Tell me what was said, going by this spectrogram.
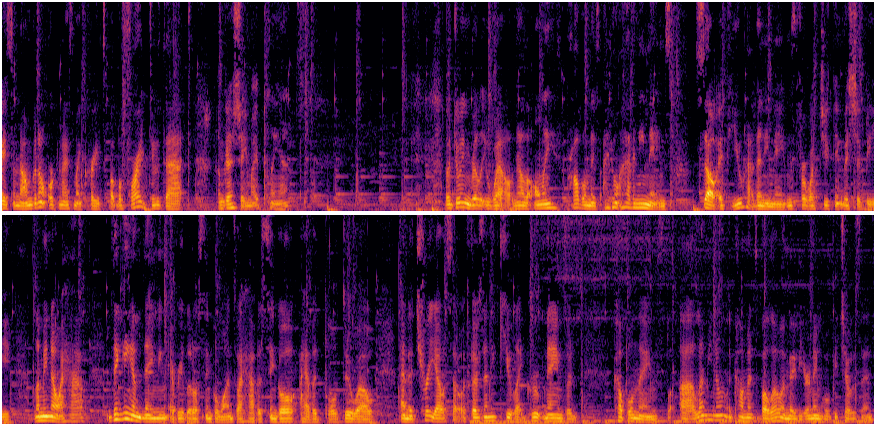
Okay, so now I'm gonna organize my crates, but before I do that, I'm gonna show you my plants. They're doing really well. Now the only problem is I don't have any names. So if you have any names for what you think they should be, let me know. I have, I'm thinking of naming every little single one. So I have a single, I have a little duo, and a trio. So if there's any cute like group names or couple names, uh, let me know in the comments below and maybe your name will be chosen.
